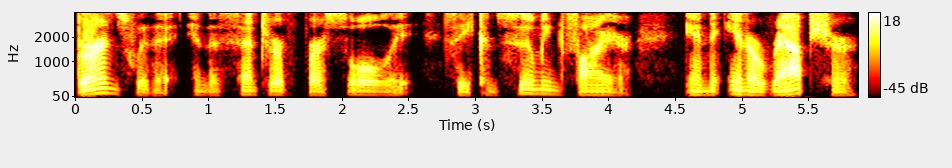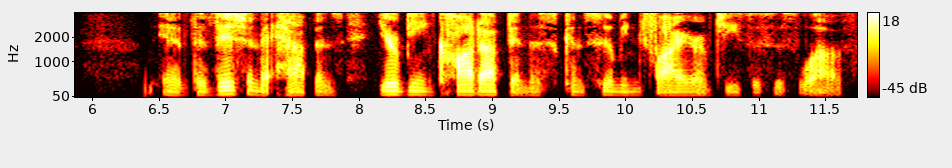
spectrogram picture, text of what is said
burns with it in the center of our soul. It's a consuming fire. And in a rapture, the vision that happens, you're being caught up in this consuming fire of Jesus' love.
